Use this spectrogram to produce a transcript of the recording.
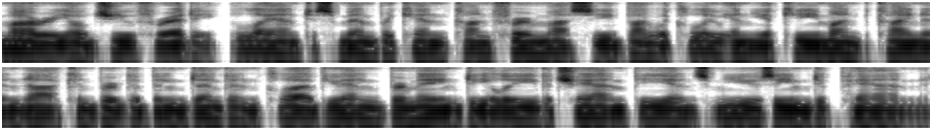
Mario Giuffredi, Lantis memberikan konfirmasi bahwa kluennya kemungkinan akan bergabung dengan klub yang bermain di Liga Champions musim depan.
